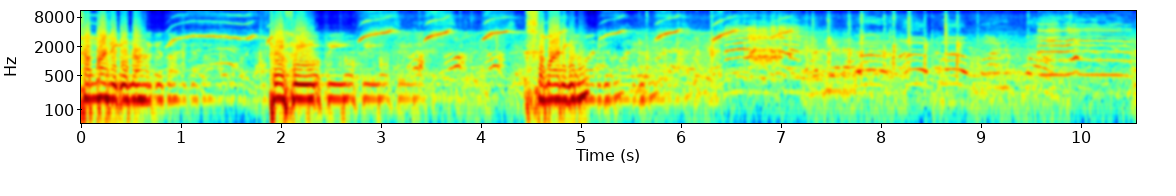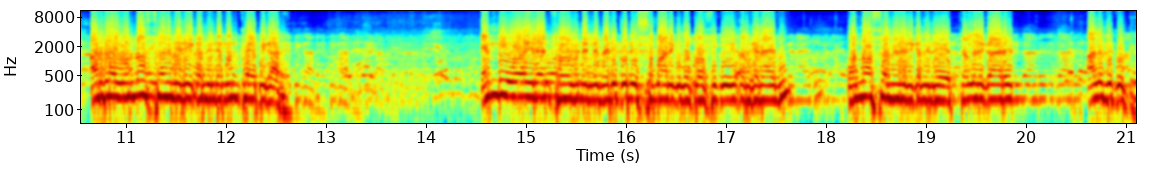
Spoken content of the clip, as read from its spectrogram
സമ്മാനിക്കുന്ന ട്രോഫി സമ്മാനിക്കുന്നു. അടുത്തായി ഒന്നാം സ്ഥാനത്തിലേക്ക് നിന്റെ മുൻകയറ്റുകാരൻ എം ബി ഓയിൽ ആൻഡ് ഫ്രോവിനിൽ മെഡിക്കുനി സമ്മാനിക്കുന്ന ട്രോഫിക്ക് അർഹനായത് ഒന്നാം സ്ഥാനം സ്ഥാനത്തിരിക്കുന്നതിന്റെ തള്ളലുകാരൻ അലവിക്കുട്ടി.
